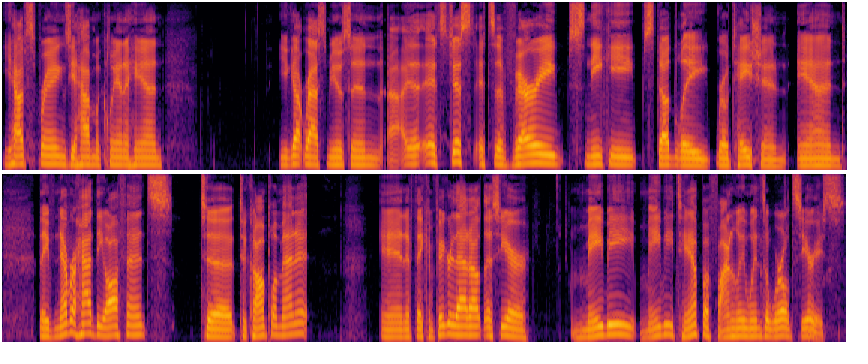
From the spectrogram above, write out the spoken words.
You have Springs, you have McClanahan, you got Rasmussen. Uh, it's just it's a very sneaky Studley rotation, and they've never had the offense to to complement it. And if they can figure that out this year, maybe maybe Tampa finally wins a World Series.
